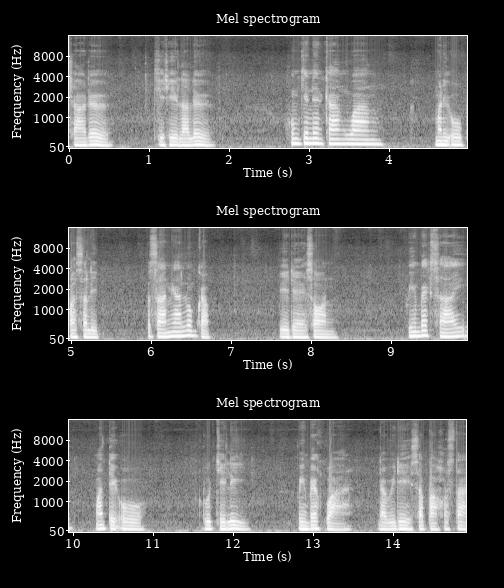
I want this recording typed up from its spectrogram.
ชาร์เดอร์กีเทลาเลอร์คุมเกมเดนกลางวาง มาริโอปาสลิดประสานงานร่วมกับเอเดซอน วิงแบ็กซ้าย มาเตโอ รูดเจลี่ วิงแบ็กขวา ดาวิเดซาปาคอสตา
